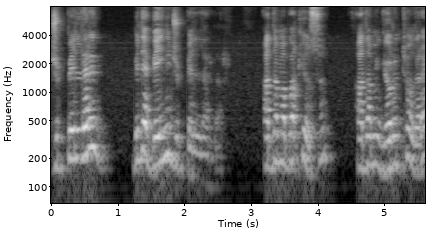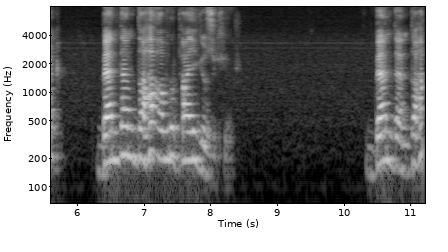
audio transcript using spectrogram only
cübbelilerin bir de beyni cübbeliler var. Adama bakıyorsun, adamın görüntü olarak benden daha Avrupa'yı gözüküyor. Benden daha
